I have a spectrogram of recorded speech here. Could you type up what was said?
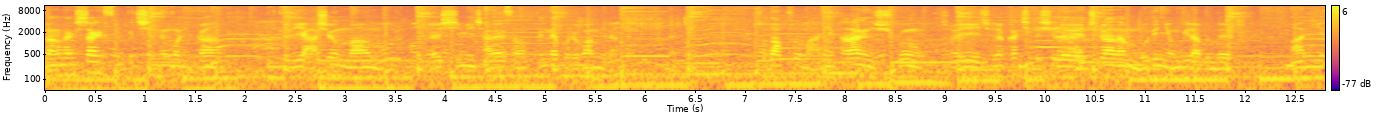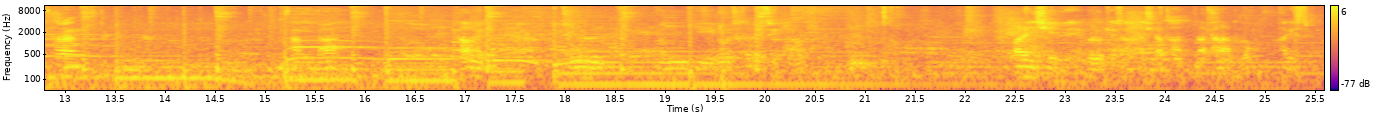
그래도 항상 시작했으면 끝이 있는 거니까 그래도 이 아쉬운 마음 열심히 잘해서 끝내보려고 합니다. 네. 저도 앞으로 많이 사랑해 주시고 저희 저녁같이 드실래에 출연한 모든 연기자분들 많이 사랑 부탁드립니다. 감사합니다. 다음에도 좋은 연기로 찾아뵐 수 있도록 빠른 시일 내에 노력해서 다시 나타, 나타나도록 하겠습니다.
